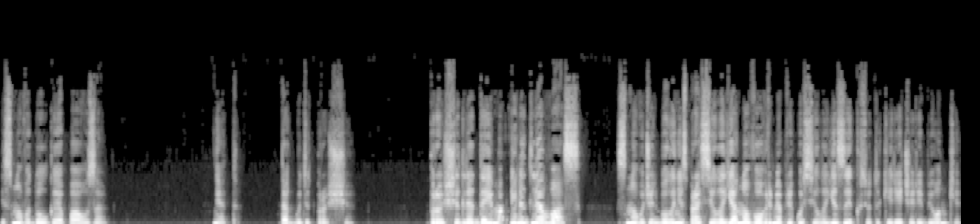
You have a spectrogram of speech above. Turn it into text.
И снова долгая пауза. «Нет, так будет проще». «Проще для Дэйма или для вас?» Снова чуть было не спросила я, но вовремя прикусила язык. Все-таки речь о ребенке.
